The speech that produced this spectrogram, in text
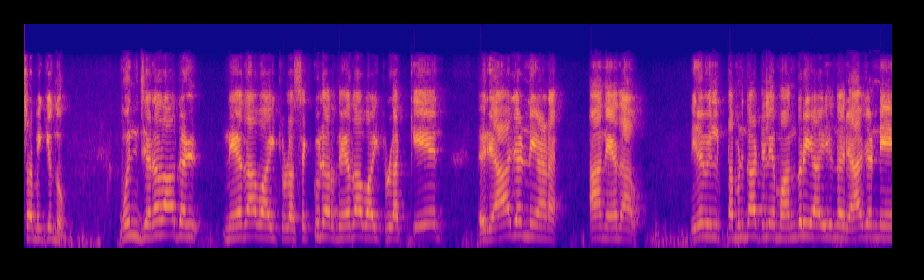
ശ്രമിക്കുന്നു. മുൻ ജനതാദൾ നേതാവായിട്ടുള്ള സെക്യുലർ നേതാവായിട്ടുള്ള കെ എൻ രാജണ്ണയാണ് ആ നേതാവ്. നിലവിൽ തമിഴ്നാട്ടിലെ മന്ത്രിയായിരുന്ന രാജണ്ണയെ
